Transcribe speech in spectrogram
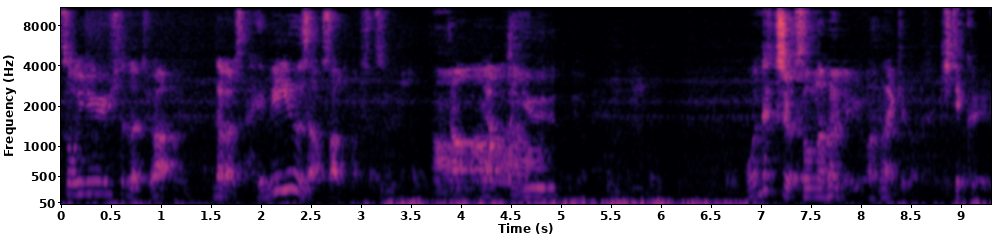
そういう人たちはだからさヘビーユーザーをさとか普通にやっぱ言うよね。俺たちはそんなふうには言わないけど来てくれる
